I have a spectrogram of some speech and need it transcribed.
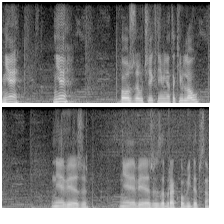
Nie! Nie! Boże, ucieknie mi na takim low? Nie wierzę. Nie wierzę, zabrakło mi depsa.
